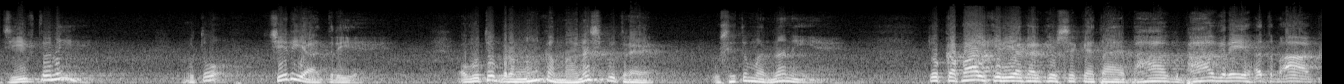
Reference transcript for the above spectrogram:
जीव तो नहीं, वो तो चिर यात्री है। और वो तो ब्रह्मा का मानस पुत्र है, उसे तो मरना नहीं है। तो कपाल क्रिया करके उससे कहता है, भाग भाग रे हत भाग।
